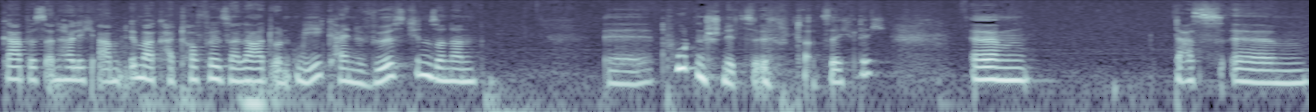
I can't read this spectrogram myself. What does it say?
gab es an Heiligabend immer Kartoffelsalat und Mehl, keine Würstchen, sondern äh, Putenschnitzel tatsächlich. Ähm, das ähm,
